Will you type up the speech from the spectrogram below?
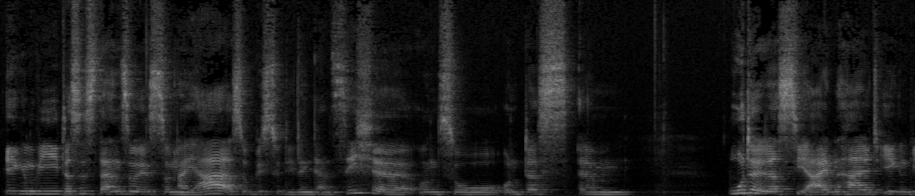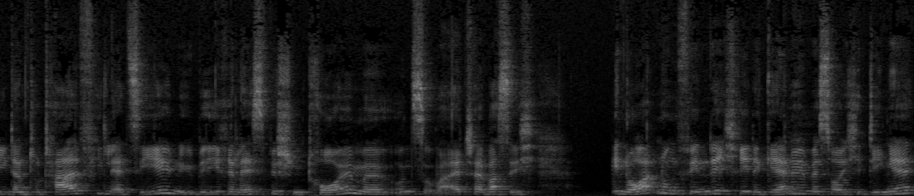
irgendwie, dass es dann so ist, so, naja, also bist du dir denn ganz sicher und so. Und das, ähm, oder dass sie einen halt irgendwie dann total viel erzählen über ihre lesbischen Träume und so weiter, was ich in Ordnung finde. Ich rede gerne über solche Dinge,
